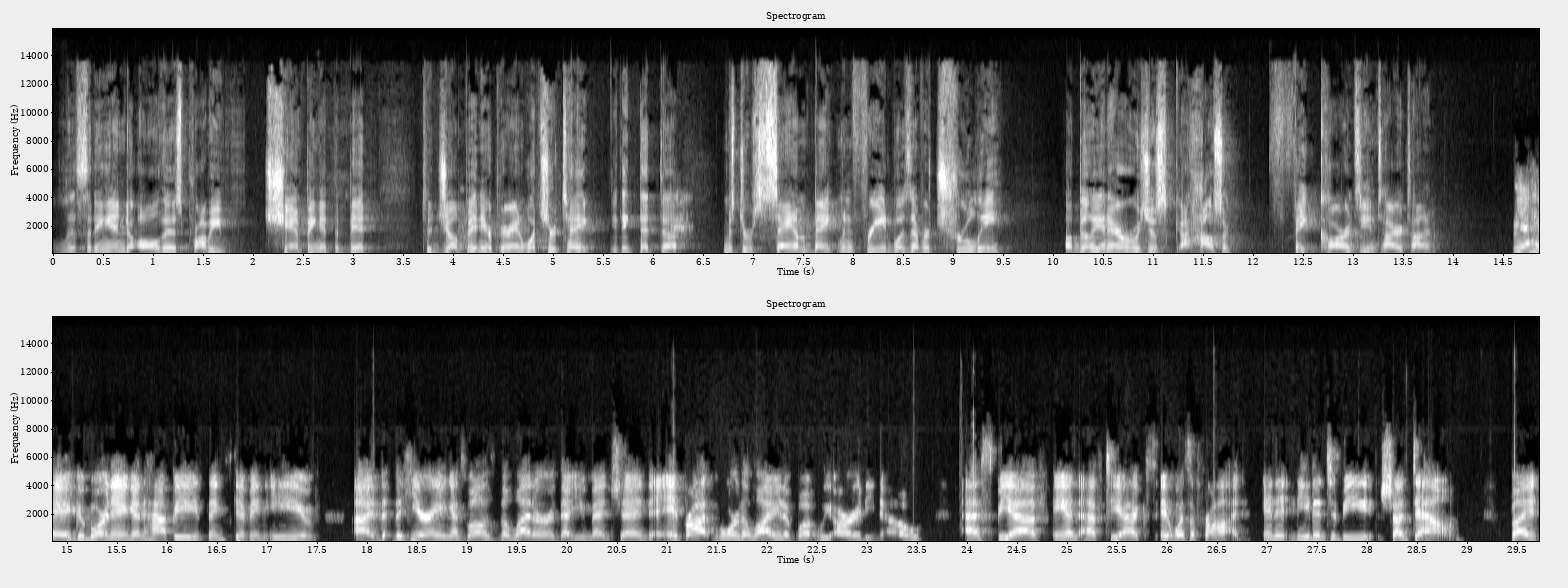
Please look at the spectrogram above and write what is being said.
Listening into all this, probably champing at the bit to jump in here, Perry. And what's your take? You think that uh, Mr. Sam Bankman Fried was ever truly a billionaire or was just a house of fake cards the entire time? Yeah, hey, good morning and happy Thanksgiving Eve. Uh, the, the, hearing, as well as the letter that you mentioned, it brought more to light of what we already know. SBF and FTX, it was a fraud and it needed to be shut down. But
